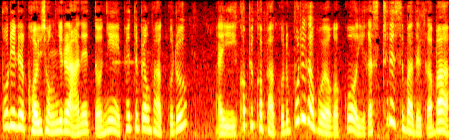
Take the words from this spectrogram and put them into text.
뿌리를 거의 정리를 안 했더니 페트병 밖으로 아, 이 커피컵 밖으로 뿌리가 보여갖고 얘가 스트레스 받을까봐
